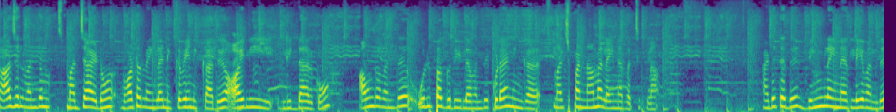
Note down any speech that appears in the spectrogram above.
காஜல் வந்து ஸ்மஜ் ஆகிடும் வாட்டர் லைனில் நிற்கவே நிற்காது ஆயிலி லிட்டாக இருக்கும். அவங்க வந்து உள்பகுதியில் வந்து கூட நீங்கள் ஸ்மச் பண்ணாமல் லைனர் வச்சுக்கலாம். அடுத்தது விங் லைனர்லேயே வந்து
